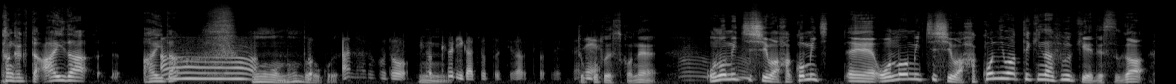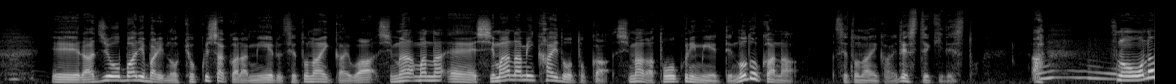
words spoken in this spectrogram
間隔って間間？もうなんだろうこれ。あなるほど、うん、距離がちょっと違うってことですかね。ってことですかね。尾道市は箱道、えー、尾道市は箱庭的な風景ですが、えー、ラジオバリバリの局舎から見える瀬戸内海は島,、まえー、しまなみ海道とか島が遠くに見えてのどかな瀬戸内海で素敵ですと。あその尾道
